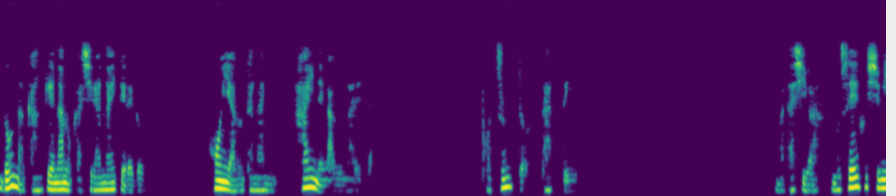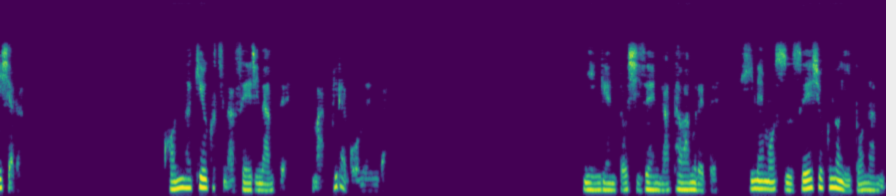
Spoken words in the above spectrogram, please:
どんな関係なのか知らないけれど、本屋の棚にハイネが生まれた。ポツンと立っている。私は無政府主義者だ。こんな窮屈な政治なんて、まっぴらごめんだ。人間と自然が戯れて、ひねもす生殖の営み。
